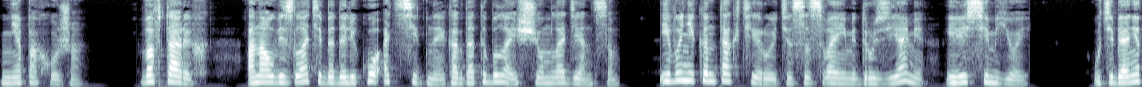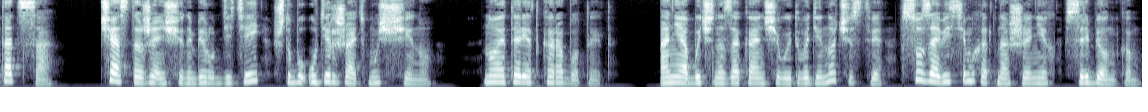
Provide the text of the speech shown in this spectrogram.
не похожа. Во-вторых, она увезла тебя далеко от Сиднея, когда ты была еще младенцем, и вы не контактируете со своими друзьями или семьей. У тебя нет отца. Часто женщины берут детей, чтобы удержать мужчину, но это редко работает. Они обычно заканчивают в одиночестве в созависимых отношениях с ребенком.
